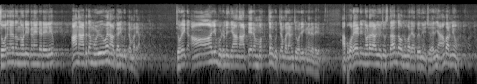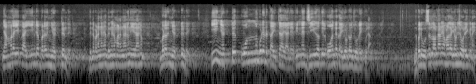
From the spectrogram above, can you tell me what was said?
ചോറ് ഇങ്ങനെ തിന്നുകൊണ്ടിരിക്കുന്നതിന്റെ ഇടയിൽ ആ നാട്ടിലെ മുഴുവൻ ആൾക്കാരും കുറ്റം പറയാം. ചോറ് ആരും വിടുന്നില്ല. ആ നാട്ടുകാരെ മൊത്തം കുറ്റം പറയാണ് ചോറിക്കണതിന്റെ ഇടയിൽ അപ്പോൾ കുറേ എന്നോട് ഒരാൾ ചോദിച്ചു ഉസ്താദ് ഒന്നും പറയാത്തതെന്ന് ചോദിച്ചു? അതിന് ഞാൻ പറഞ്ഞു നമ്മളെ ഈ കയ്യിന്റെ ഇവിടെ ഒരു ഞെട്ടുണ്ട്. ഇതിന്റെ ഇവിടെ അങ്ങനെ ഇതിങ്ങനെ മടങ്ങാനും നീരാനും ഇവിടെ ഒരു ഞെട്ടുണ്ട്. ഈ ഞെട്ട് ഒന്നും കൂടി ടൈറ്റ് ആയാലേ പിന്നെ ജീവിതത്തിൽ ഓന്റെ കൈ കൊണ്ടോ ചോറിക്കൂല ഇതിപ്പോൾ ലൂസിലുകൊണ്ടാണ് നമ്മളെ കൈകൊണ്ട് ചോറിക്കണേ.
